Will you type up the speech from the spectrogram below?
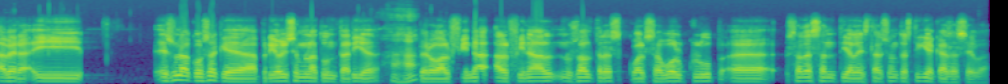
A veure, i és una cosa que a priori sembla una tonteria, uh -huh. però al final, al final nosaltres, qualsevol club, eh, s'ha de sentir a la instal·lació on estigui a casa seva.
